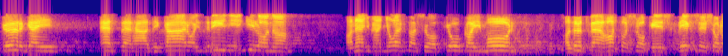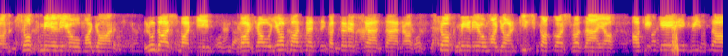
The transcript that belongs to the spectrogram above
Görgei, Eszterházi, Károly, Zrínyi, Ilona, a 48-asok, Jókai Mór, az 56-osok és végső soron sok millió magyar Ludas Matyi, vagy ha úgy jobban tetszik a török császárnak, sok millió magyar kiskakas hazája, akik kérik vissza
